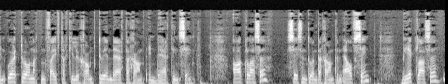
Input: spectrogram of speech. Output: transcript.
en oor 250 kg R32.13. A-klasse R26.11, B-klasse R21.45,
